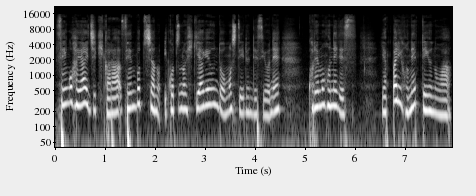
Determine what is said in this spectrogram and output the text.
戦後早い時期から戦没者の遺骨の引き上げ運動もしているんですよね。これも骨です。やっぱり骨っていうのは、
